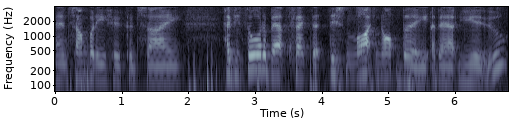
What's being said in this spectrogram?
and somebody who could say, Have you thought about the fact that this might not be about you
